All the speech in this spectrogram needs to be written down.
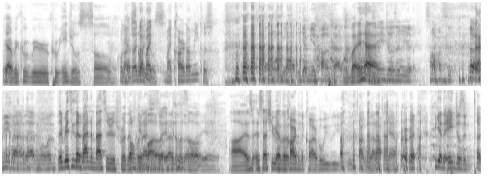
yeah, real? recruit we recruit angels. So Yeah. Hold on, do I got my, angels. my card on me? Because you have to get me in contact But yeah. angels and we get sauce. me, man, that one. They're basically the brand ambassadors for the for the bottle. up. you know? so. Yeah, yeah. uh it's, it's actually we We have have a card in the car, but we we, we talk about that off camera. get the angels in, tou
